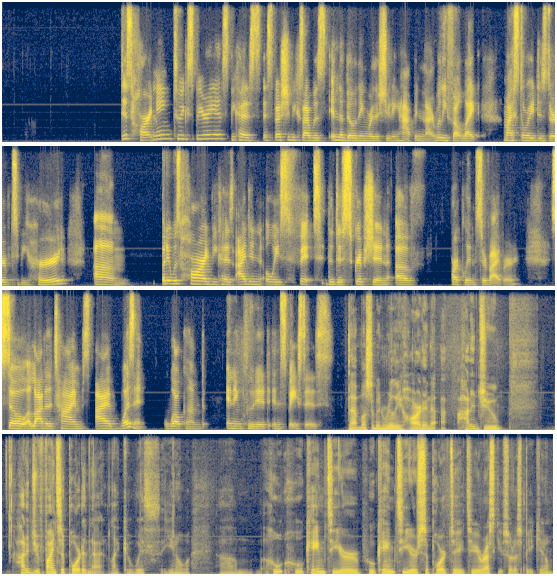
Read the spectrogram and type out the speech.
disheartening to experience because especially because I was in the building where the shooting happened and I really felt like my story deserved to be heard. Um, but it was hard because I didn't always fit the description of Parkland survivor. So a lot of the times I wasn't welcomed and included in spaces. That must have been really hard. And uh, how did you how did you find support in that? Like with, you know, um, who who came to your who came to your support to, to your rescue, so to speak? You know.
